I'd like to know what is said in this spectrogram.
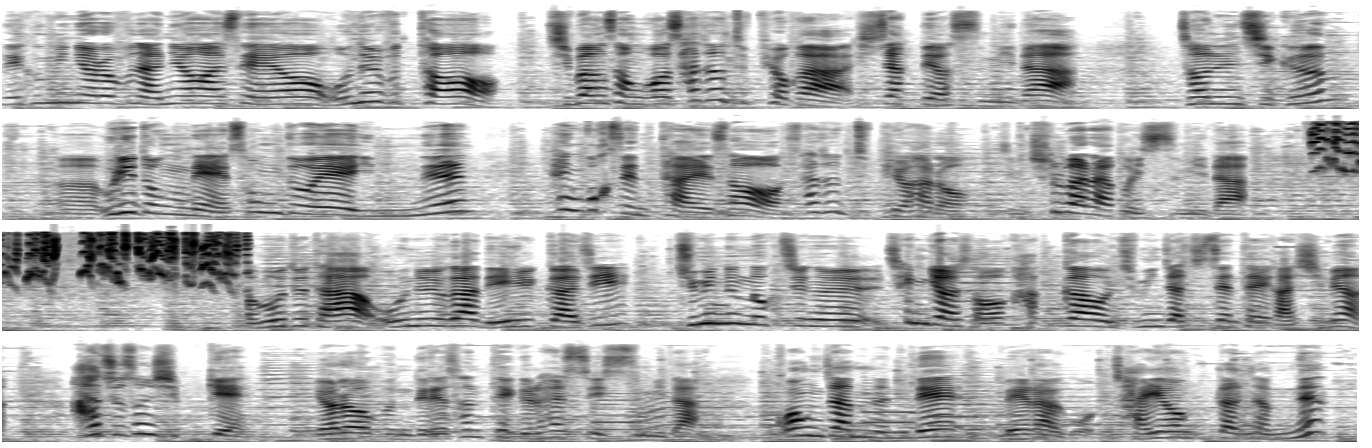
네, 국민 여러분 안녕하세요. 오늘부터 지방선거 사전투표가 시작되었습니다. 저는 지금 어, 우리 동네 송도에 있는 행복센터에서 사전투표하러 지금 출발하고 있습니다. 모두 다 오늘과 내일까지 주민등록증을 챙겨서 가까운 주민자치센터에 가시면 아주 손쉽게 여러분들의 선택을 할 수 있습니다. 꽝 잡는데 매라고 자유한국당 잡는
